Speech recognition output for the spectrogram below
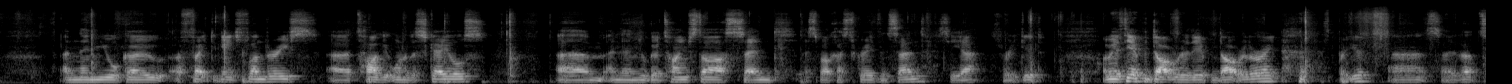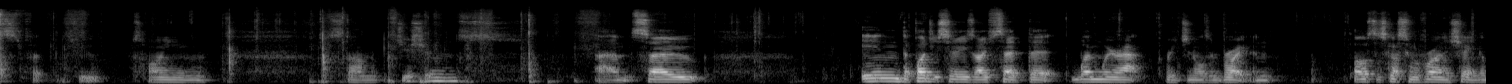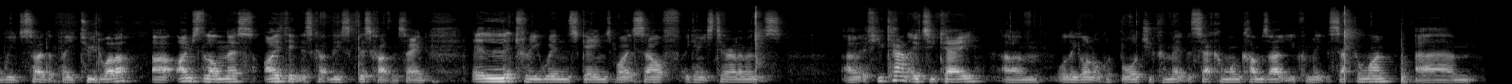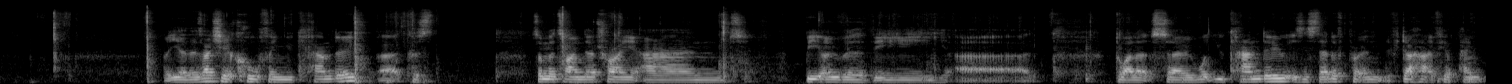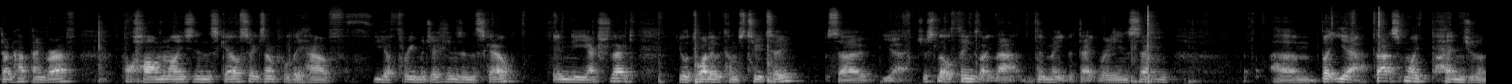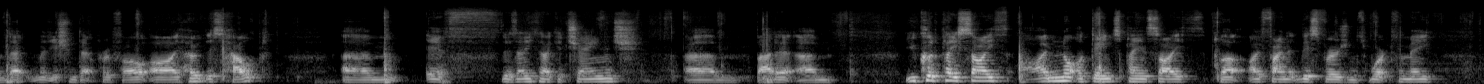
and then you'll go effect against Flunderies, uh, target one of the scales, um, and then you'll go Time Star, send a spellcaster grade, then send. So yeah, it's really good. I mean, if they open Dark Riddle, the open Dark Riddle, right? that's pretty good. Uh, so that's for two Time Star Magicians. Um, so in the budget series, I've said that when we're at regionals in Brighton, I was discussing with Ryan and Shane, and we decided to play two dweller. Uh, I'm still on this. I think this this, this card's insane. It literally wins games by itself against Tearlaments. Um, if you can't OTK, um, or they got an awkward board, you commit. the second one comes out. You can make the second one. Um, but yeah, there's actually a cool thing you can do because uh, some of the time they're trying and beat over the uh, dweller. So what you can do is instead of putting, if you don't have, if you pen, don't have Pengraph, put harmonizing in the scale. So, example, they have you have three magicians in the scale in the extra deck. Your dweller becomes two two. So yeah, just little things like that that make the deck really insane. Um, but yeah, that's my pendulum deck, magician deck profile. I hope this helped. Um, if there's anything I could change um, about it, um, you could play Scythe. I'm not against playing Scythe, but I find that this version's worked for me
